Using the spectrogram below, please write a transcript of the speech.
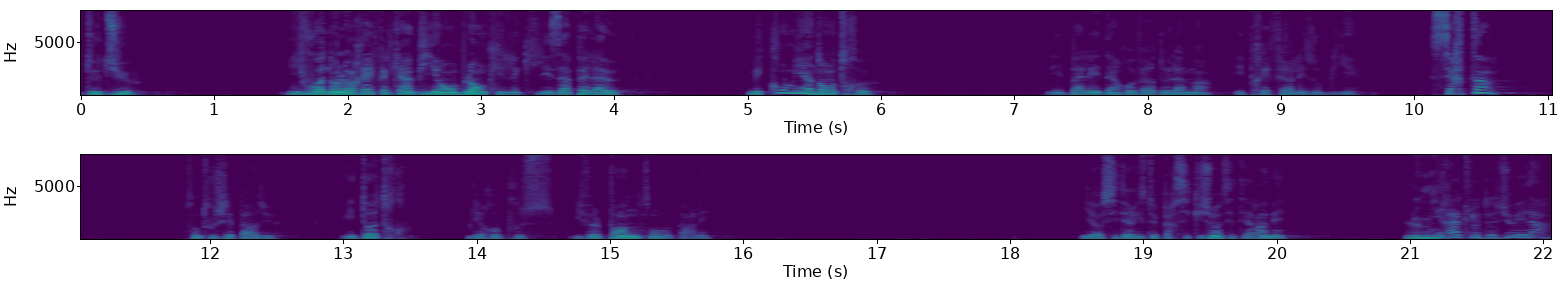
de Dieu. Ils voient dans leur rêve quelqu'un habillé en blanc qui, les appelle à eux. Mais combien d'entre eux les balayent d'un revers de la main et préfèrent les oublier? Certains sont touchés par Dieu et d'autres les repoussent. Ils ne veulent pas en entendre parler. Il y a aussi des risques de persécution, etc. Mais le miracle de Dieu est là.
